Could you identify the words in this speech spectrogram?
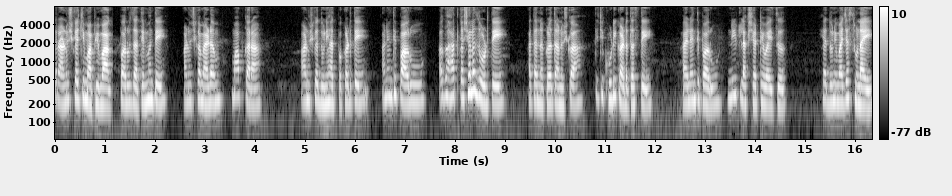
तर अनुष्काची माफी माग. पारू जाते म्हणते अनुष्का मॅडम माफ करा. अनुष्का दोन्ही हात पकडते आणि म्हणते पारू अगं हात कशाला जोडते? आता नकळत अनुष्का तिची खोडी काढत असते. आयल्यान ते पारू नीट लक्षात ठेवायचं. ह्या दोन्ही माझ्या सुनाये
